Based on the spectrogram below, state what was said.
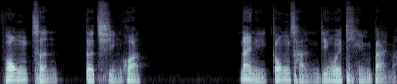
封城的情况，那你工厂一定会停摆嘛？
